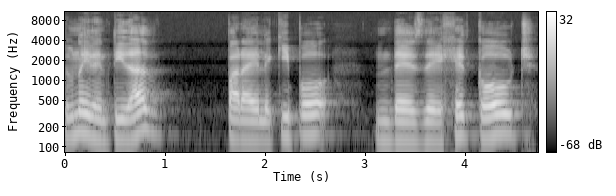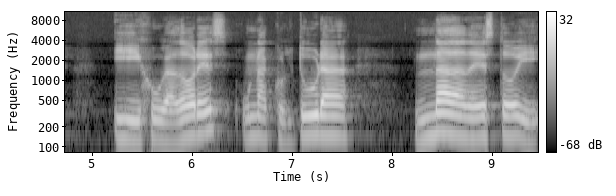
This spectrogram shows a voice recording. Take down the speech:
una identidad para el equipo desde head coach y jugadores, una cultura, nada de esto y,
